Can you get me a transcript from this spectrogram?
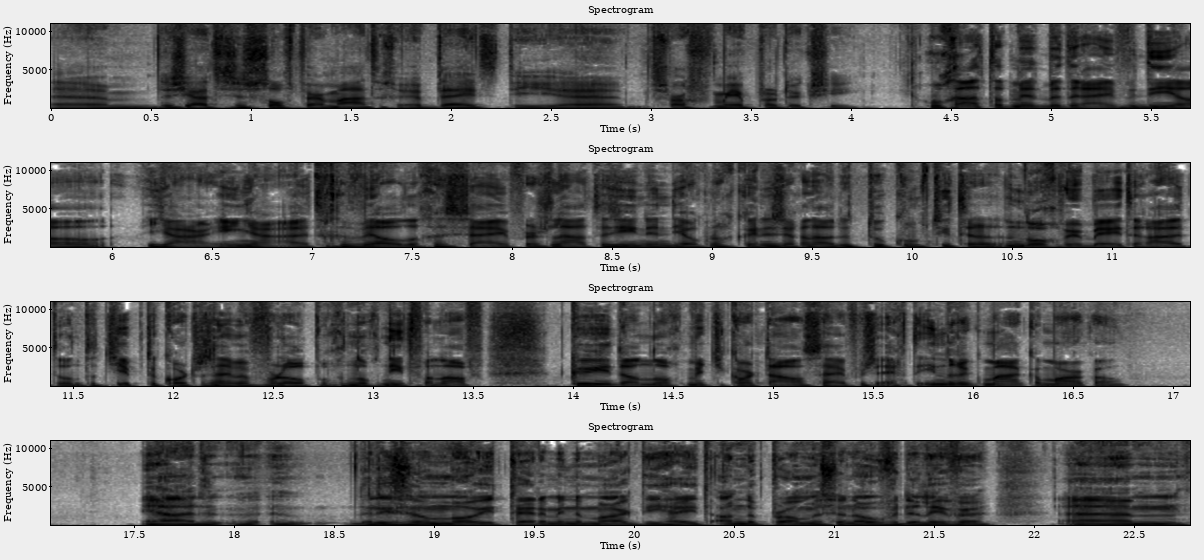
Um, dus ja, het is een softwarematige update die uh, zorgt voor meer productie. Hoe gaat dat met bedrijven die al jaar in jaar uit geweldige cijfers laten zien... en die ook nog kunnen zeggen, nou de toekomst ziet er nog weer beter uit... want de chiptekorten zijn we voorlopig nog niet vanaf. Kun je dan nog met je kwartaalcijfers echt indruk maken, Marco? Ja, er is een mooie term in de markt die heet under promise and over deliver. Um,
